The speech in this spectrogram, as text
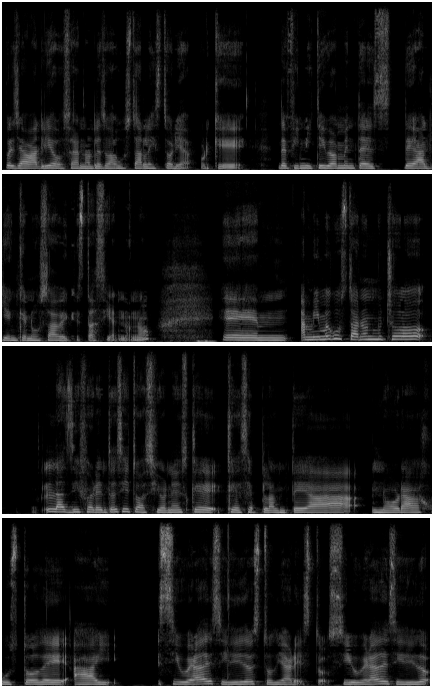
pues ya valió, o sea, no les va a gustar la historia porque definitivamente es de alguien que no sabe qué está haciendo, ¿no? Em, a mí me gustaron mucho las diferentes situaciones que, que se plantea Nora justo de, ay, si hubiera decidido estudiar esto, si hubiera decidido,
